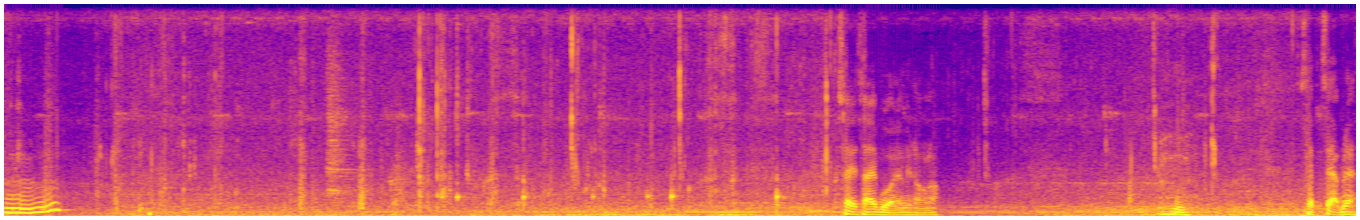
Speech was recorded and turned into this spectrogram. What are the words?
อืม ใส่สายบัวเลยพี่น้องเนาะแสบๆเลย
